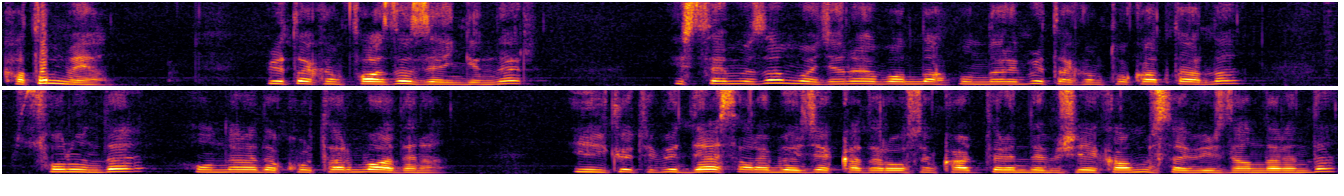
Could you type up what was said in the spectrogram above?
katılmayan bir takım fazla zenginler istemez ama Cenab-ı Allah bunları bir takım tokatlarla sonunda onlara da kurtarma adına iyi kötü bir ders alabilecek kadar olsun. Kalplerinde bir şey kalmışsa vicdanlarında.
